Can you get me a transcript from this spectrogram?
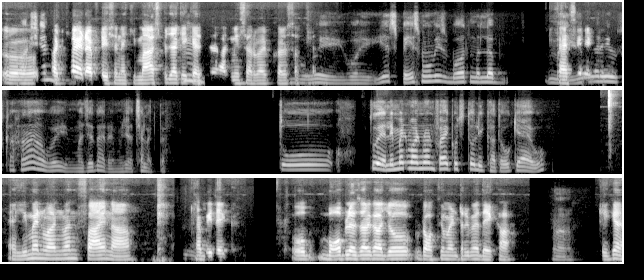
अच्छा एडेप्टेशन है कि मार्स पे जाके हम्म। कैसे आदमी सरवाइव कर सकता है। वही वही ये स्पेस मूवीज़ बहुत मतलब फैसिनेटिंग उसका। हाँ वही मज़ेदार है मुझे अच्छा लगता तो तो एलिमेंट 115 कुछ तो लिखा था वो क्या है वो? एलिमेंट 115 ना हम्म। अभी देख वो बॉब लेजर का जो डॉक्यूमेंट्री में देखा हाँ। ठीक है?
